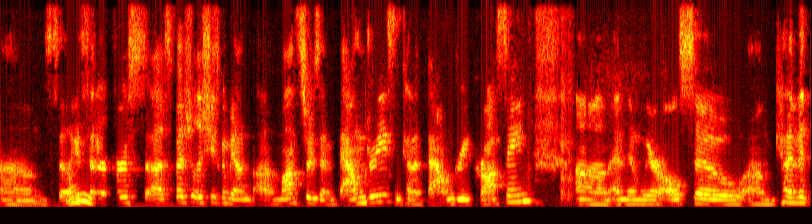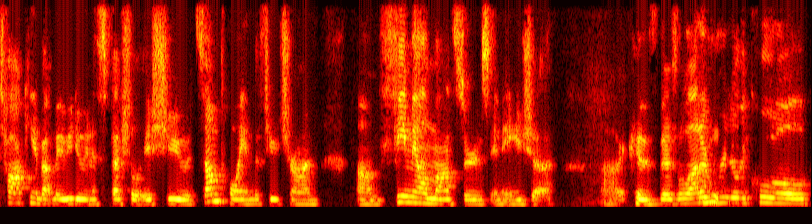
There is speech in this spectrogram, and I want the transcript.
Um, so, like I said, our first uh, special issue is going to be on uh, monsters and boundaries and kind of boundary crossing. Um, and then we're also um, kind of talking about maybe doing a special issue at some point in the future on um, female monsters in Asia. Because there's a lot of really cool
